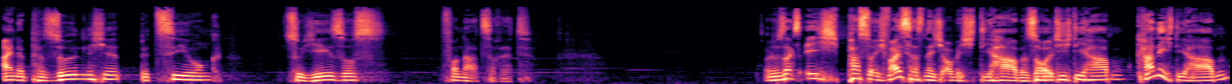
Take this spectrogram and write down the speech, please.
eine persönliche Beziehung zu Jesus von Nazareth? Und du sagst, ich, Pastor, ich weiß das nicht, ob ich die habe. Sollte ich die haben? Kann ich die haben?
